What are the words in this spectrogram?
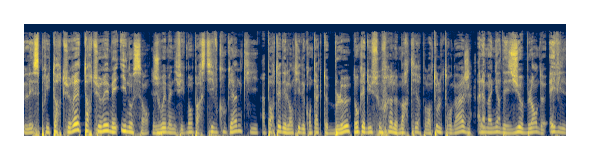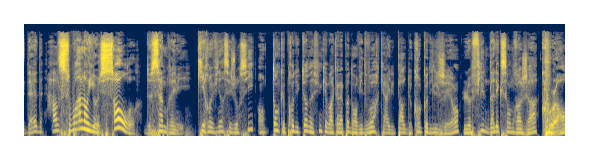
l'esprit torturé, torturé mais innocent, joué magnifiquement par Steve Coogan qui a porté des lentilles de contact bleues donc a dû souffrir le martyr pendant tout le tournage à la manière des yeux blancs de Evil Dead I'll swallow your soul de Sam Raimi qui revient ces jours-ci en tant que producteur d'un film qu'Abracadapod a envie de voir car il parle de crocodiles géants, le film d'Alexandre Aja, Crawl,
